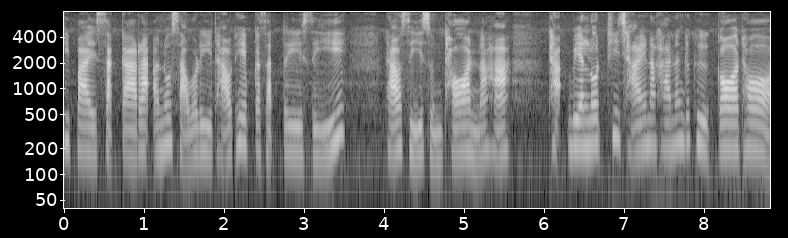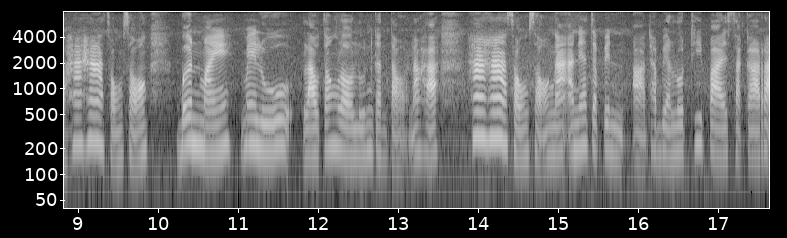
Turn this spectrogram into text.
ที่ไปสักการะอนุสาวรีย์เท้าเทพกษัตรีศรีเท้าศรีสุนทรนะคะทะเบียนรถที่ใช้นะคะ นั่นก็คือกท5522 เบิ้ลไหมไม่รู้เราต้องรอลุ้นกันต่อนะคะ 5522 นะ อันนี้จะเป็นทะเบียนรถที่ไปสักการะ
